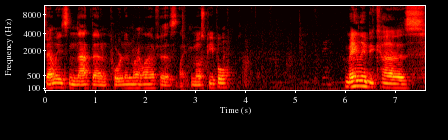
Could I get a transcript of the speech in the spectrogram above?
Family's not that important in my life as like most people. Mainly because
